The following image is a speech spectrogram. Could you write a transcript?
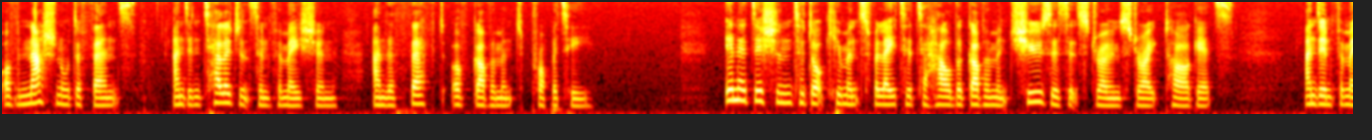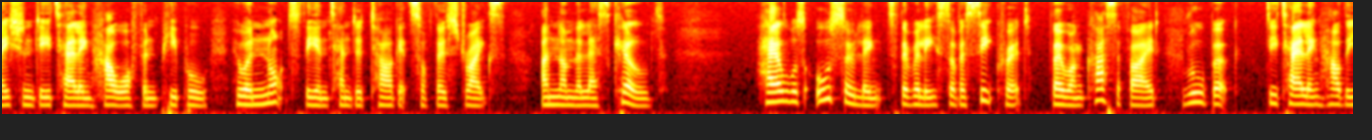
of national defense and intelligence information and the theft of government property. In addition to documents related to how the government chooses its drone strike targets, and information detailing how often people who are not the intended targets of those strikes are nonetheless killed. Hale was also linked to the release of a secret, though unclassified, rulebook detailing how the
